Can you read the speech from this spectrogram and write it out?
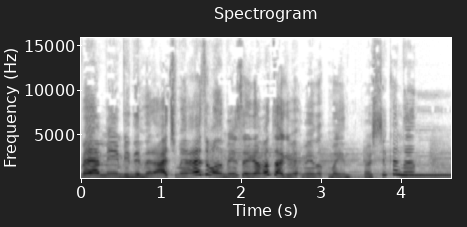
beğenmeyi, bildirimleri açmayı, her zaman beni Instagram'dan takip etmeyi unutmayın. Hoşçakalın.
